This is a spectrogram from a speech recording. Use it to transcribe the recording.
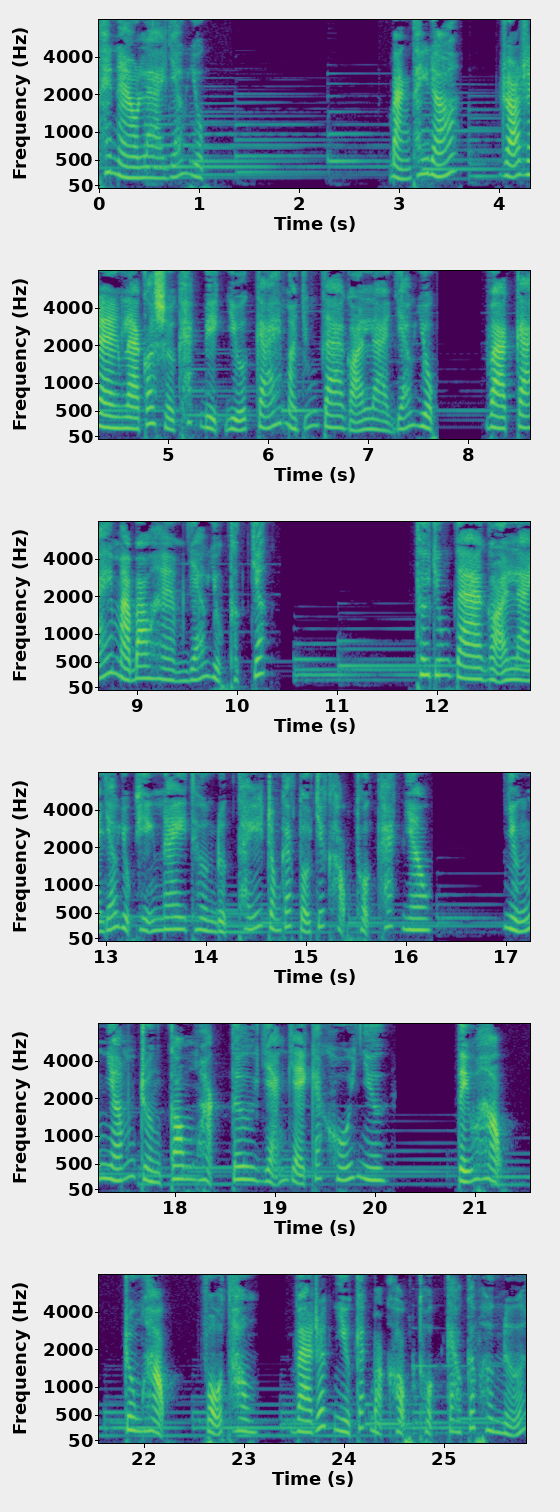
thế nào là giáo dục? Bạn thấy đó, rõ ràng là có sự khác biệt giữa cái mà chúng ta gọi là giáo dục và cái mà bao hàm giáo dục thực chất. Thứ chúng ta gọi là giáo dục hiện nay thường được thấy trong các tổ chức học thuật khác nhau. Những nhóm trường công hoặc tư giảng dạy các khối như tiểu học, trung học, phổ thông và rất nhiều các bậc học thuật cao cấp hơn nữa.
